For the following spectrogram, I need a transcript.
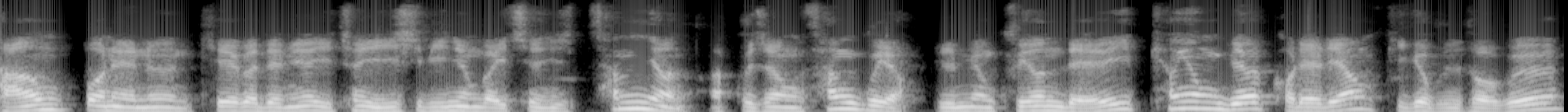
다음번에는 기회가 되면 2022년과 2023년 압구정 상구역, 일명 구현대의 평형별 거래량 비교 분석을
